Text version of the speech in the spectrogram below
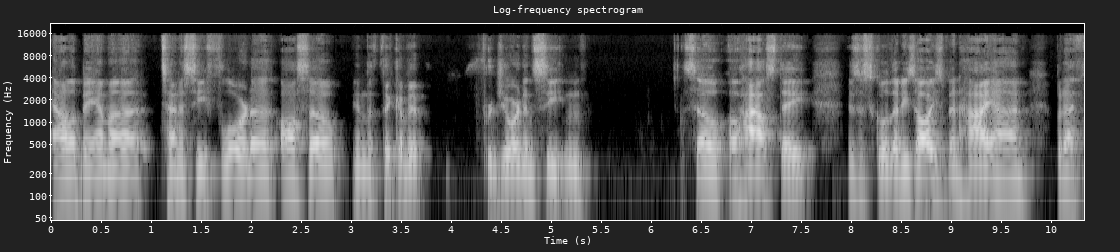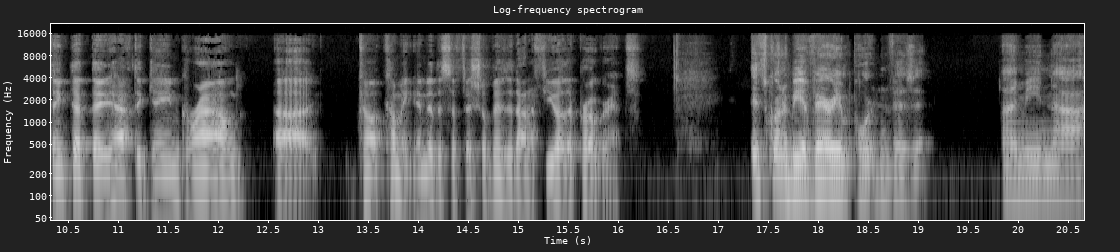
Alabama, Tennessee, Florida, also in the thick of it for Jordan Seaton. So Ohio State is a school that he's always been high on, but I think that they have to gain ground uh, co- coming into this official visit on a few other programs. It's going to be a very important visit. I mean, uh,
